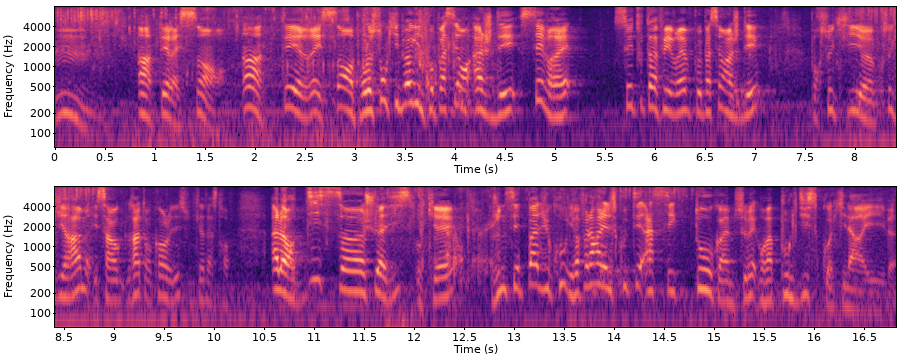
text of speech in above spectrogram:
Hmm. Intéressant. Intéressant. Pour le son qui bug, il faut passer en HD. C'est vrai. C'est tout à fait vrai. Vous pouvez passer en HD. Pour ceux qui, euh, pour ceux qui rament. Et ça gratte encore le dé, c'est une catastrophe. Alors, 10, euh, je suis à 10. Ok. Je ne sais pas du coup. Il va falloir aller le scouter assez tôt quand même. Ce mec, on va pull 10 quoi qu'il arrive.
